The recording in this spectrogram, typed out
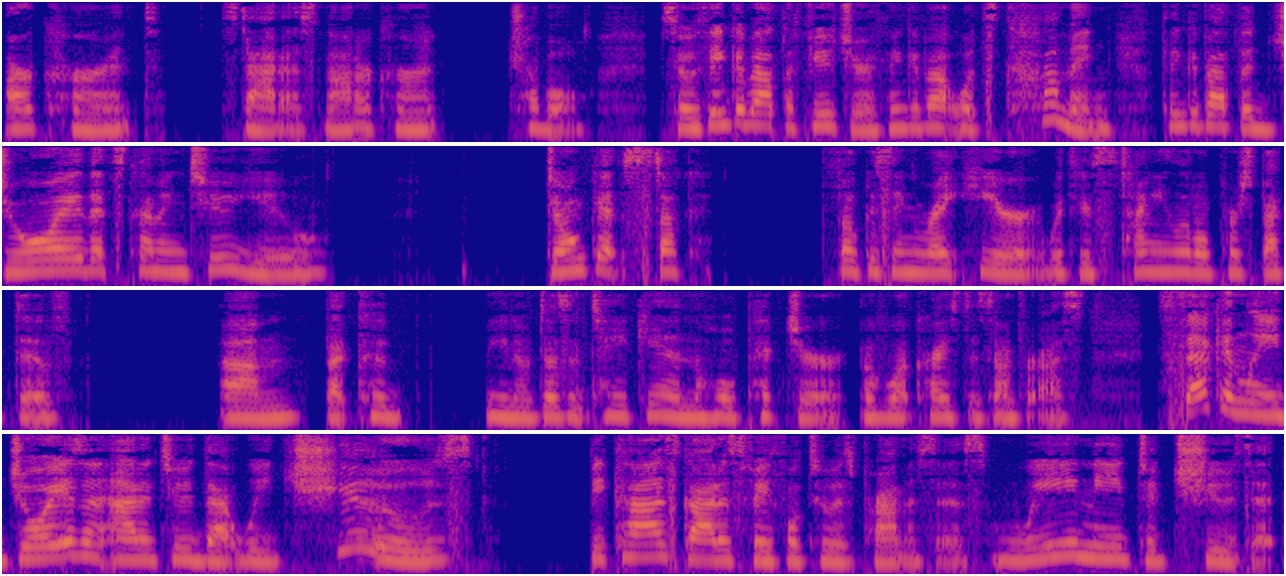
our current status, not our current trouble. So, think about the future. Think about what's coming. Think about the joy that's coming to you. Don't get stuck focusing right here with this tiny little perspective um, that could you know, doesn't take in the whole picture of what Christ has done for us. Secondly, joy is an attitude that we choose because God is faithful to his promises. We need to choose it.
